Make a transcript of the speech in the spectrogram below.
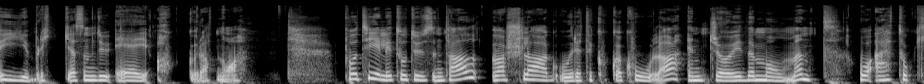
øyeblikket som du er i akkurat nå. På tidlig 2000-tall var slagordet til Coca-Cola 'enjoy the moment'. Og jeg tok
